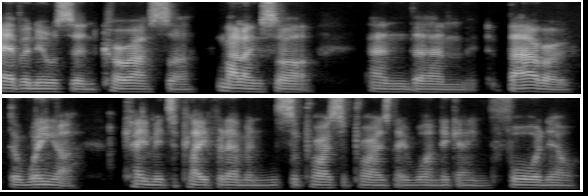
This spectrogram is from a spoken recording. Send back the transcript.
Evanilson, Carassa, Malang and um, Barrow, the winger, came into play for them. And surprise, surprise, they won the game 4 0.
